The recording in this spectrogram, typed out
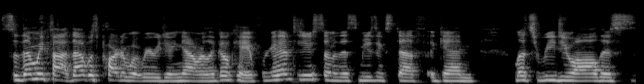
So then we thought that was part of what we were doing now. We're like, okay, if we're gonna have to do some of this music stuff again, let's redo all this.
